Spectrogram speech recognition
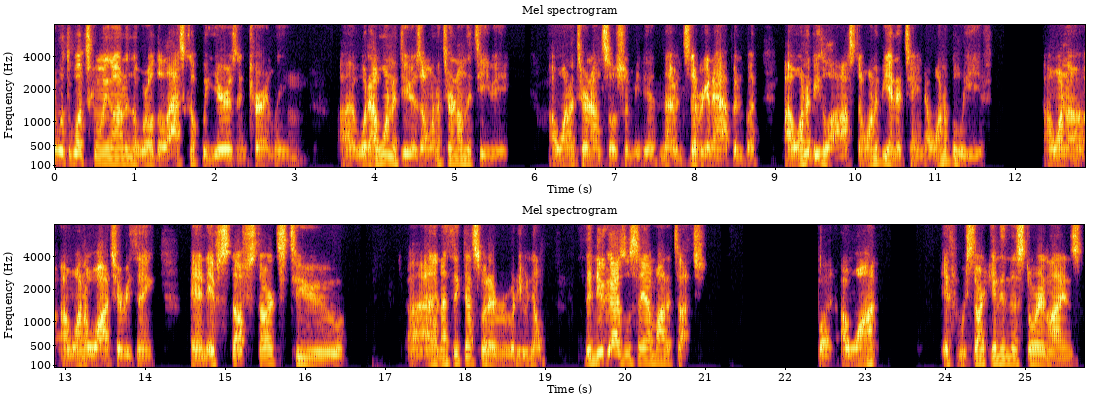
with what's going on in the world the last couple years and currently. Mm. Uh, what I want to do is I want to turn on the TV. I want to turn on social media. No, it's never going to happen, but I want to be lost. I want to be entertained. I want to believe. I want to. I want to watch everything. And if stuff starts to, uh, and I think that's what everybody, you know, the new guys will say I'm out of touch. But I want, if we start getting the storylines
